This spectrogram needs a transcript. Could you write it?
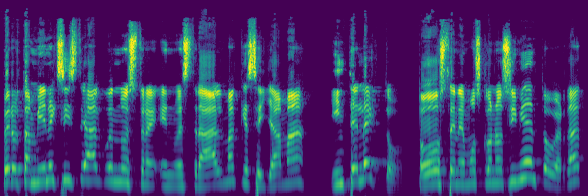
Pero también existe algo en nuestra, en nuestra alma que se llama intelecto. Todos tenemos conocimiento, ¿verdad?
